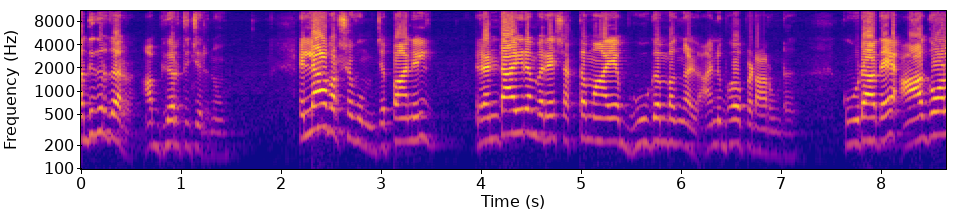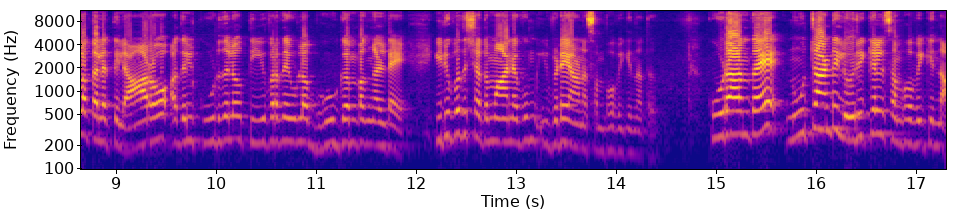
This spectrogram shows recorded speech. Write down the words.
അധികൃതർ അഭ്യർത്ഥിച്ചിരുന്നു. എല്ലാ വർഷവും ജപ്പാനിൽ രണ്ടായിരം വരെ ശക്തമായ ഭൂകമ്പങ്ങൾ അനുഭവപ്പെടാറുണ്ട്. കൂടാതെ ആഗോളതലത്തിൽ ആറോ അതിൽ കൂടുതലോ തീവ്രതയുള്ള ഭൂകമ്പങ്ങളുടെ ഇരുപത് ശതമാനവും ഇവിടെയാണ് സംഭവിക്കുന്നത്. കൂടാതെ നൂറ്റാണ്ടിൽ ഒരിക്കൽ സംഭവിക്കുന്ന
